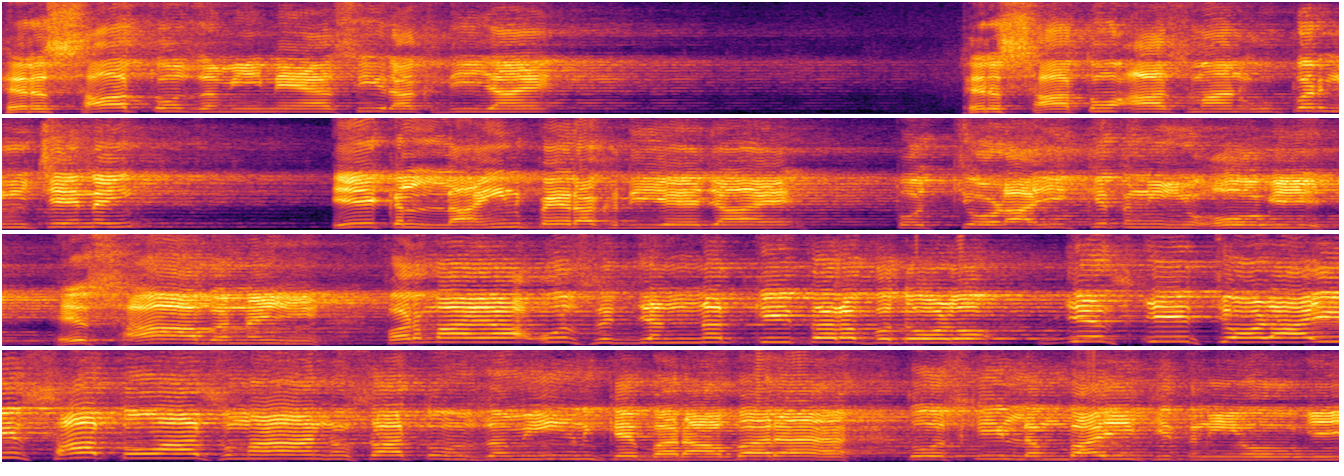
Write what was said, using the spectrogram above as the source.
फिर सातों ज़मीनें ऐसी रख दी जाएँ। फिर सातों आसमान ऊपर नीचे नहीं, एक लाइन पे रख दिए जाएँ। तो चौड़ाई कितनी होगी? हिसाब नहीं। फरमाया, उस जन्नत की तरफ़ दौड़ो, जिसकी चौड़ाई सातों आसमान, सातों ज़मीन के बराबर है तो उसकी लंबाई कितनी होगी?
